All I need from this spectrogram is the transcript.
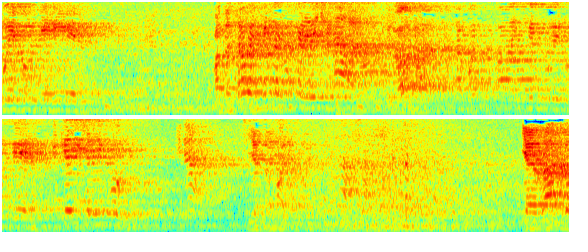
bueno que era! Cuando estaba en vida nunca le he dicho nada, ¿no? Pero ahora está muerto, ¡ay, qué bueno que era! ¿Y qué dice el difunto? Y nada, si ya está muerto. Y al rato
